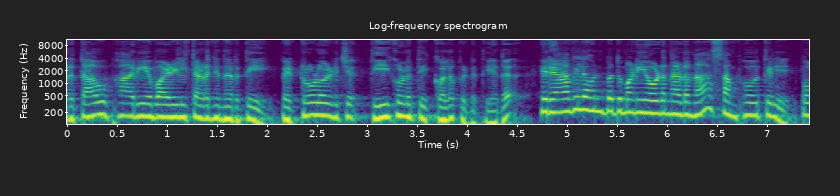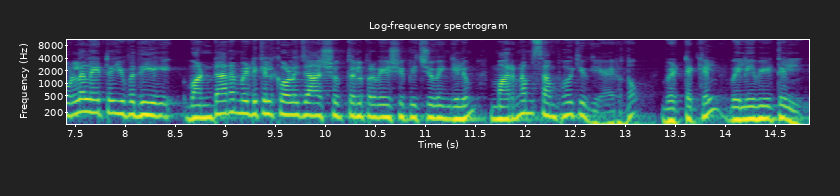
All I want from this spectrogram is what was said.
ഭർത്താവ് ഭാര്യയെ വഴിയിൽ തടഞ്ഞു നിർത്തി പെട്രോൾ ഒഴിച്ച് തീ കൊളുത്തി കൊലപ്പെടുത്തിയത്. രാവിലെ ഒൻപത് മണിയോടെ നടന്ന സംഭവത്തിൽ പൊള്ളലേറ്റ യുവതിയെ വണ്ടാനം മെഡിക്കൽ കോളേജ് ആശുപത്രിയിൽ പ്രവേശിപ്പിച്ചുവെങ്കിലും മരണം സംഭവിക്കുകയായിരുന്നു. വെട്ടക്കൽ വലിയ വീട്ടിൽ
